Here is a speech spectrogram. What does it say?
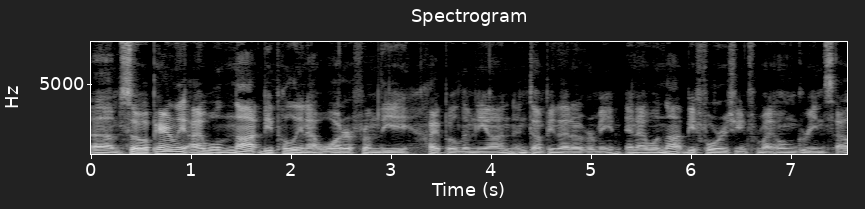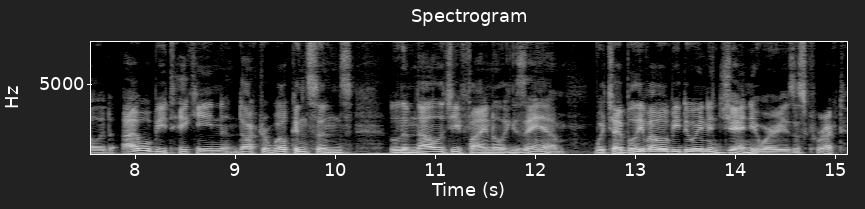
Um, so apparently, I will not be pulling out water from the hypolimnion and dumping that over me, and I will not be foraging for my own green salad. I will be taking Dr. Wilkinson's limnology final exam, which I believe I will be doing in January. Is this correct?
